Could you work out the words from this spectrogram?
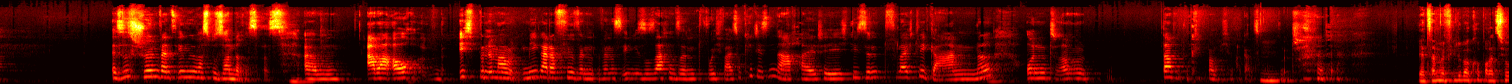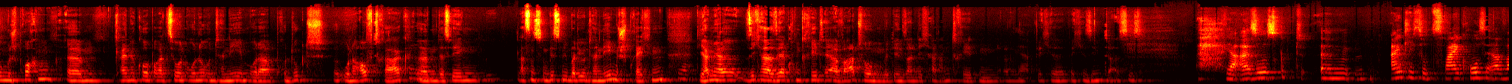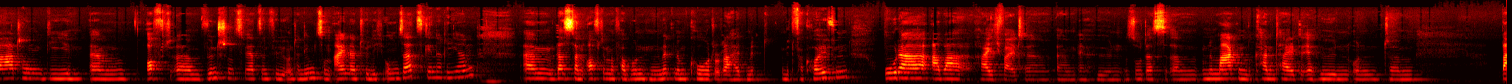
es ist schön, wenn es irgendwie was Besonderes ist. Ähm, aber auch, ich bin immer mega dafür, wenn, wenn es irgendwie so Sachen sind, wo ich weiß, okay, die sind nachhaltig, die sind vielleicht vegan. Ne? Und ähm, da kriegt man mich immer ganz gut mhm. mit. Jetzt haben wir viel über Kooperation gesprochen. Ähm, keine Kooperation ohne Unternehmen oder Produkt ohne Auftrag. Mhm. Ähm, deswegen lass uns ein bisschen über die Unternehmen sprechen. Ja. Die haben ja sicher sehr konkrete Erwartungen, mit denen sie an dich herantreten. Ähm, ja. welche, welche sind das? Ja, also es gibt ähm, eigentlich so zwei große Erwartungen, die ähm, oft ähm, wünschenswert sind für die Unternehmen. Zum einen natürlich Umsatz generieren. Mhm. Das ist dann oft immer verbunden mit einem Code oder halt mit, mit Verkäufen. Oder aber Reichweite ähm, erhöhen, sodass ähm, eine Markenbekanntheit erhöhen und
